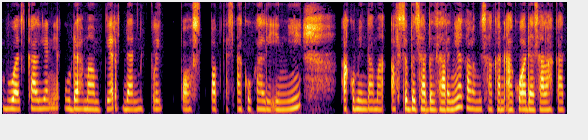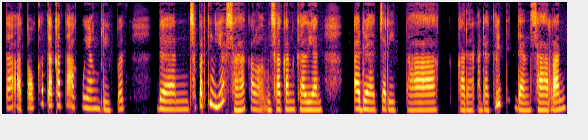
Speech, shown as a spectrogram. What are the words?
buat kalian yang udah mampir dan klik post podcast aku kali ini. Aku minta maaf sebesar-besarnya kalau misalkan aku ada salah kata atau kata-kata aku yang beribet. Dan seperti biasa, kalau misalkan kalian ada cerita, kadang ada kritik dan saran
